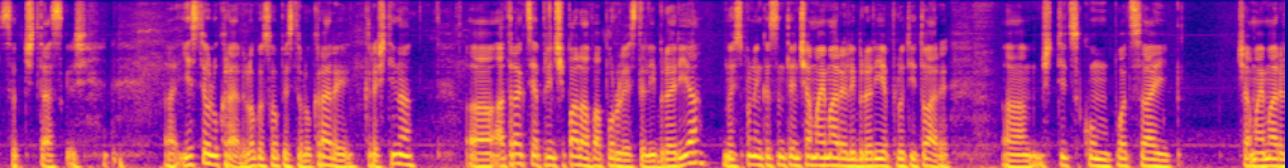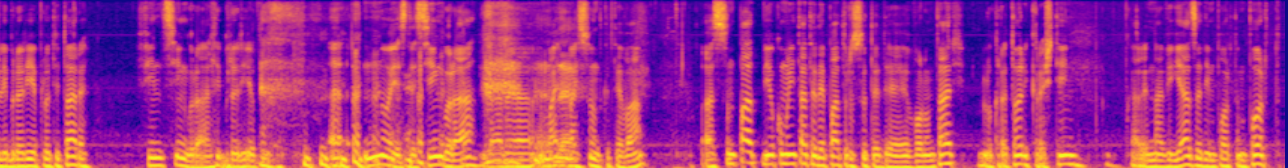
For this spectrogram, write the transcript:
să citească. Și... Este o lucrare, Logosop este o lucrare creștină. Atracția principală a vaporului este librăria. Noi spunem că suntem cea mai mare librărie plutitoare. Știți cum poți să ai cea mai mare librărie plutitoare? Fiind singura librărie. Uh, nu este singura, dar uh, mai, da. mai sunt câteva. Uh, sunt pat, e o comunitate de 400 de voluntari, lucrători creștini, care navighează din port în port,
